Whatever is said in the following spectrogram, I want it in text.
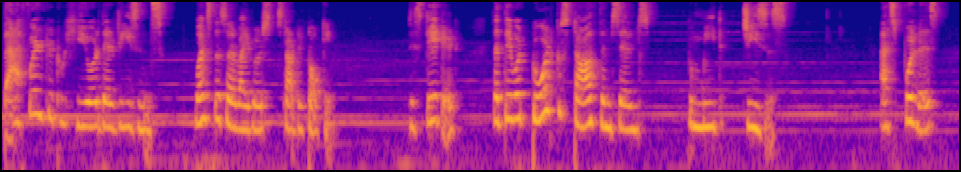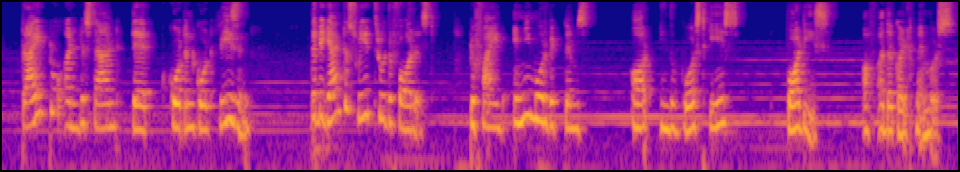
baffled to hear their reasons once the survivors started talking. They stated that they were told to starve themselves to meet Jesus. As police tried to understand their quote unquote reason, they began to sweep through the forest to find any more victims or, in the worst case, bodies of other cult members.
